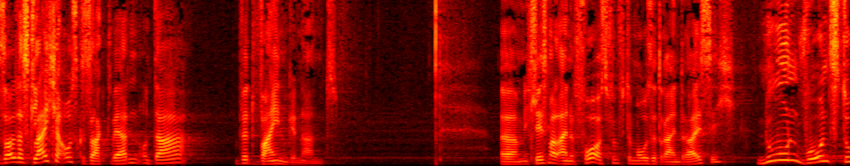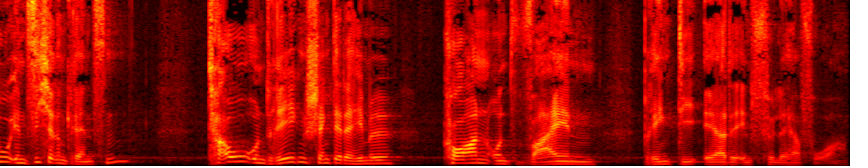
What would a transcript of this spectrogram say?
soll das Gleiche ausgesagt werden und da wird Wein genannt. Ähm, ich lese mal eine vor aus 5. Mose 33. Nun wohnst du in sicheren Grenzen, Tau und Regen schenkt dir der Himmel, Korn und Wein bringt die Erde in Fülle hervor.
